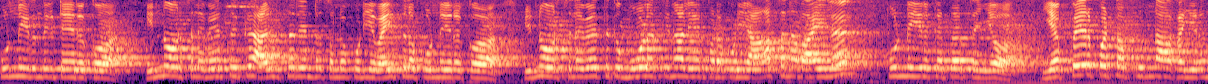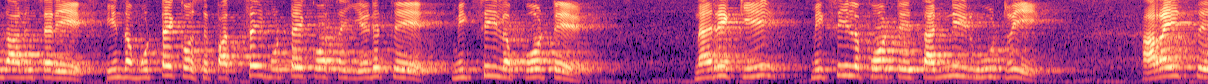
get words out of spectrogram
புண்ணு இருந்துக்கிட்டே இருக்கும். இன்னொரு சில பேர்த்துக்கு அல்சர் என்று சொல்லக்கூடிய வயிற்றுல புண்ணு இருக்கும். இன்னொரு சில பேர்த்துக்கு மூலத்தினால் ஏற்படக்கூடிய ஆசன வாயில் புண்ணு இருக்கத்தான் செய்யும். எப்பேற்பட்ட புண்ணாக இருந்தாலும் சரி இந்த முட்டைக்கோசு பச்சை முட்டைக்கோசை எடுத்து மிக்சியில் போட்டு நறுக்கி மிக்சியில் போட்டு தண்ணீர் ஊற்றி அரைத்து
